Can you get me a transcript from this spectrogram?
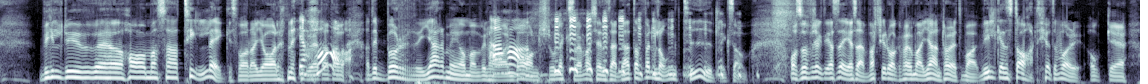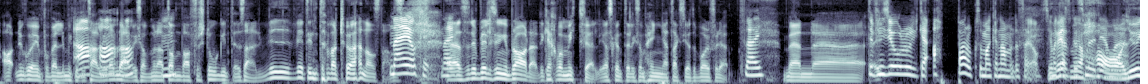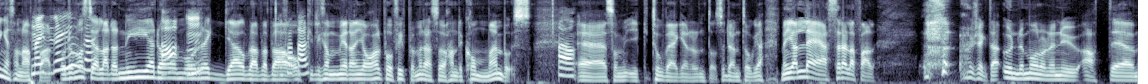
Vill du eh, ha massa tillägg? Svara ja eller nej. Du vet, Jaha. Att, de- att det börjar med om man vill ha en Aha. barnstol extra. Bara känner så här, det här tar för lång tid liksom. Och så försökte jag säga så här, vart ska du åka? Bara, Järntorget. Bara, Vilken stad? Göteborg. Och eh, ja, nu går jag in på väldigt mycket detaljer om det här liksom, men att Mm. de bara förstod inte så här, vi vet inte vart du är någonstans. Nej, okej. Nej. Eh, Så det blev liksom inget bra där. Det kanske var mitt fel. Jag ska inte liksom hänga Taxi Göteborg för det. Nej. Men eh, Det finns ju olika appar också man kan använda sig av. jag vet men jag har med. ju inga sådana appar Nej, nej, och då måste jag ladda ner dem Ja, och mm. regga och bla bla bla och liksom medan jag höll på att fippla med det så hann det komma en buss Ja. eh, som gick, tog vägen runt då, så den tog jag. Men jag läser i alla fall, ursäkta, under morgonen nu att eh,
